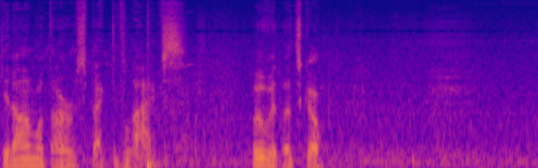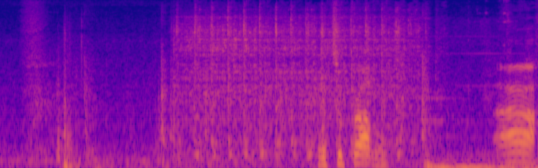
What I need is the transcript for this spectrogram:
Get on with our respective lives. Move it, let's go. What's the problem? Ugh,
